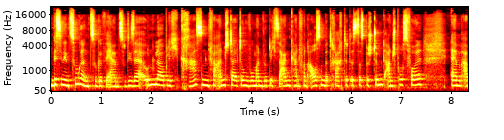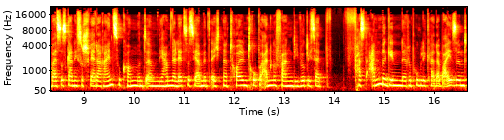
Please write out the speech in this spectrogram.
bisschen den Zugang zu gewähren zu dieser unglaublich krassen Veranstaltung, wo man wirklich sagen kann, von außen betrachtet ist das bestimmt anspruchsvoll, ähm, aber es ist gar nicht so schwer da reinzukommen und ähm, wir haben da letztes Jahr mit echt einer tollen Truppe angefangen, die wirklich seit fast Anbeginn der Republika dabei sind.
